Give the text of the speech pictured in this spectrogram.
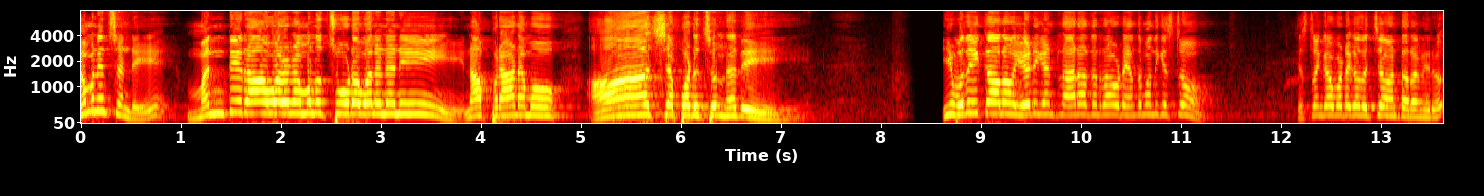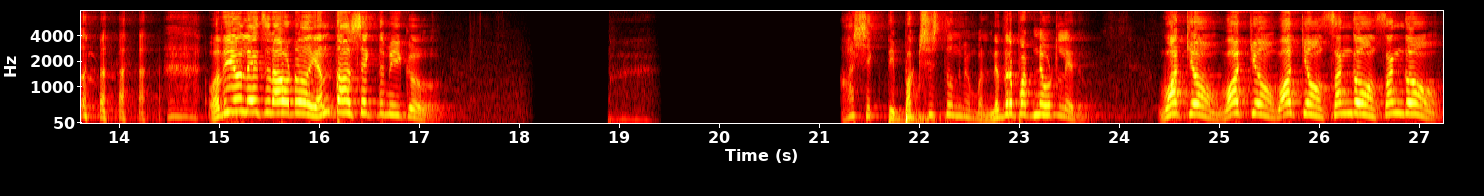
గమనించండి మందిరావరణములు చూడవలనని నా ప్రాణము ఆశపడుచున్నది. ఈ ఉదయకాలం ఏడు గంటల ఆరాధన రావడం ఎంతమందికి ఇష్టం? ఇష్టం కాబట్టి కదా వచ్చామంటారా మీరు? ఉదయం లేచి రావడం ఎంత ఆసక్తి మీకు? ఆసక్తి భక్షిస్తుంది మిమ్మల్ని నిద్ర పట్టనివ్వట్లేదు. వాక్యం వాక్యం వాక్యం సంఘం సంఘం.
